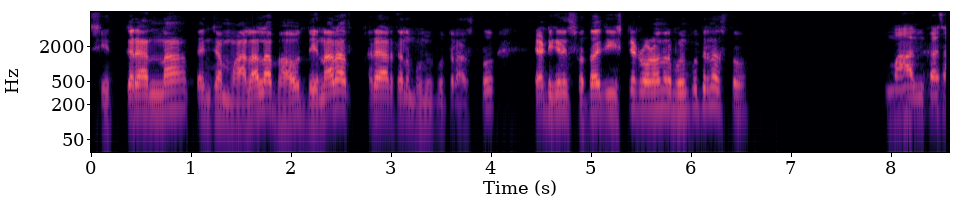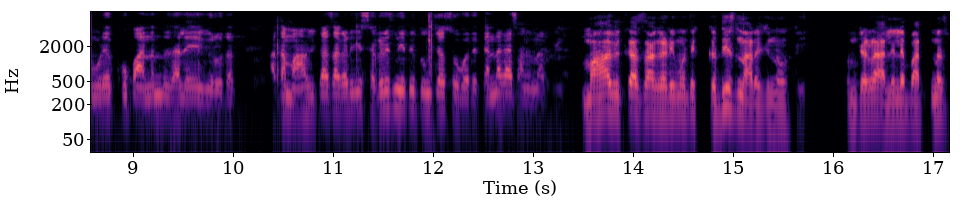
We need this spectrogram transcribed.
शेतकऱ्यांना त्यांच्या मालाला भाव देणारा खऱ्या अर्थानं भूमिपुत्र असतो. या ठिकाणी स्वतःची इस्टेट वाढवणारा भूमिपुत्र नसतो. महाविकासामुळे खूप आनंद झाले विरोधक. आता महाविकास आघाडीचे सगळेच नेते तुमच्यासोबत आहेत त्यांना काय सांगणार? महाविकास आघाडीमध्ये कधीच नाराजी नव्हती. तुमच्याकडे आलेल्या बातम्याच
